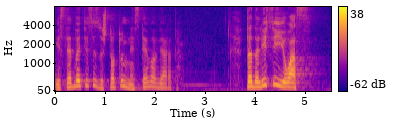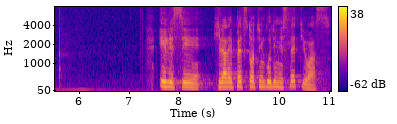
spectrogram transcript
изследвайте се, защото не сте във вярата. Та дали си Йоас или си 1500 години след Йоас,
